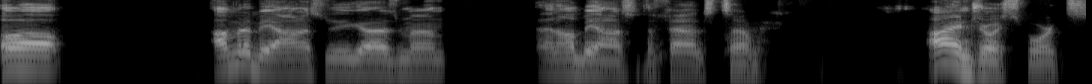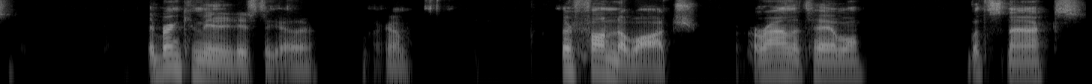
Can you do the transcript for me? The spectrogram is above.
Well, I'm gonna be honest with you guys, man, and I'll be honest with the fans too. I enjoy sports. They bring communities together. Okay, they're fun to watch around the table with snacks,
